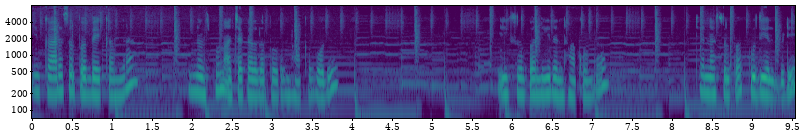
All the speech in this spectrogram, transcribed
ನೀವು ಖಾರ ಸ್ವಲ್ಪ ಬೇಕಂದ್ರೆ ಇನ್ನೊಂದು ಸ್ಪೂನ್ ಅಚ್ಚ ಖಾರದ ಪೌಡ್ರನ್ನ ಹಾಕೋಬೋದು. ಈಗ ಸ್ವಲ್ಪ ನೀರನ್ನು ಹಾಕ್ಕೊಂಡು ಚೆನ್ನಾಗಿ ಸ್ವಲ್ಪ ಕುದಿಯಲು ಬಿಡಿ.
